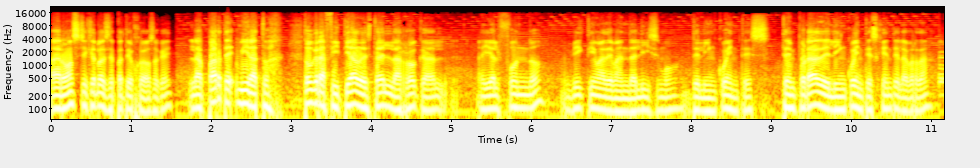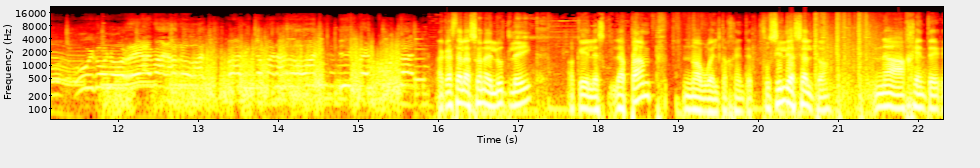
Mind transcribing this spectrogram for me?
A ver, vamos a chequearlo desde el patio de juegos, ¿ok? La parte. Mira, to- todo grafiteado está en la roca. Ahí al fondo. Víctima de vandalismo. Delincuentes. Temporada de delincuentes, gente, la verdad. Uy, gonorrea, me van a robar. Marica, me van a robar. Hijueputa. Acá está la zona de Loot Lake. Ok, la, pump no ha vuelto, gente. Fusil de asalto. No, gente.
